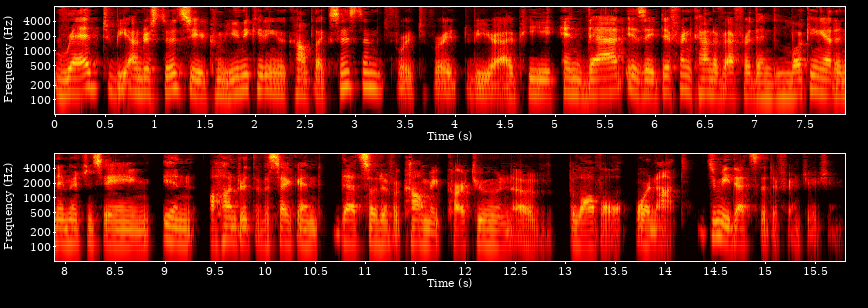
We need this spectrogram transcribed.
read to be understood. So you're communicating a complex system for it, for it to be your IP. And that is a different kind of effort than looking at an image and saying in a hundredth of a second, that's sort of a comic cartoon of Bilal or not. To me, that's the differentiation.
